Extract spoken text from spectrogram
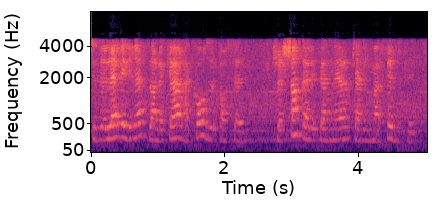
j'ai de l'allégresse dans le cœur à cause de ton salut. Je chante à l'Éternel car il m'a fait du bien.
